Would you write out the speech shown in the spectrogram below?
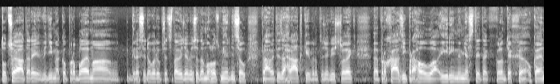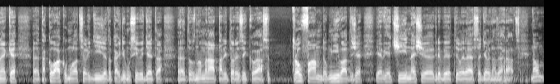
to, co já tady vidím jako problém a kde si dovedu představit, že by se to mohlo zmírnit, jsou právě ty zahrádky, protože když člověk eh, prochází Prahou a jinými městy, tak kolem těch eh, okének je taková akumulace lidí, že to každý musí vidět a to znamená tady to riziko. Já se troufám domnívat, že je větší, než kdyby ty lidé seděli na zahrádce. No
